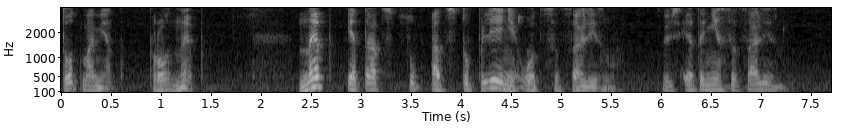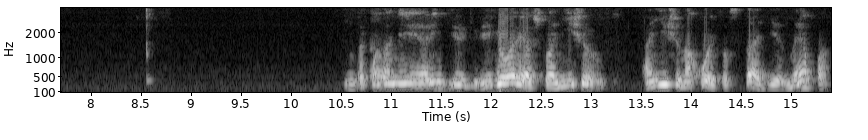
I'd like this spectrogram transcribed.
тот момент, про НЭП. НЭП – это отступ, отступление от социализма. То есть это не социализм. Ну, так вот они и говорят, что они еще, они еще находятся в стадии НЭПа,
